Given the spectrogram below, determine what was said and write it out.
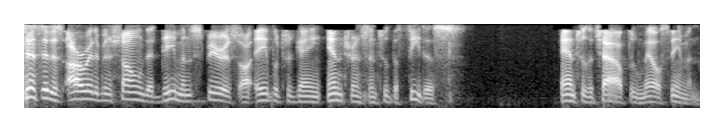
Since it has already been shown that demon spirits are able to gain entrance into the fetus and to the child through male semen.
